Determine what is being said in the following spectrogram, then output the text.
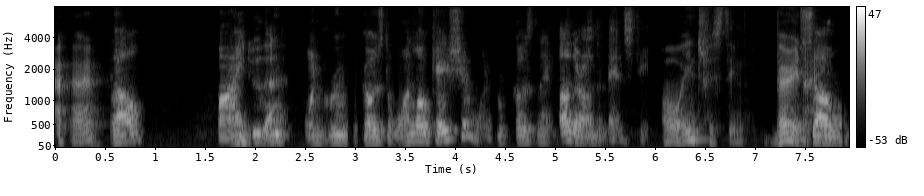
Well, my do that. group, one group goes to one location, one group goes to the other on the men's team. Oh, interesting. Very nice. So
